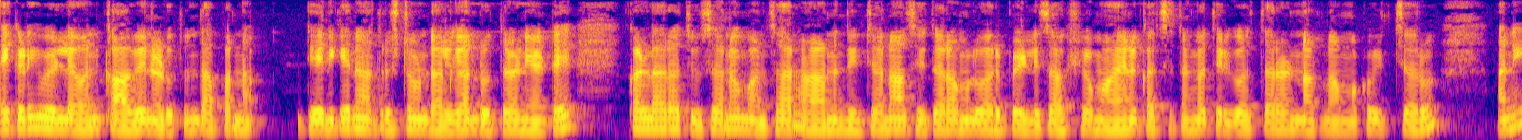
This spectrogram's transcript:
ఎక్కడికి వెళ్ళావని కావ్యని అడుగుతుంది అపర్ణ. దేనికైనా అదృష్టం ఉండాలి కానీ రుద్రాణి అంటే కళ్ళారా చూశాను మనసారా ఆనందించాను. ఆ సీతారాముల వారి పెళ్ళి సాక్షిగా మా ఆయన ఖచ్చితంగా తిరిగి వస్తారని నాకు నమ్మకం ఇచ్చారు అని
